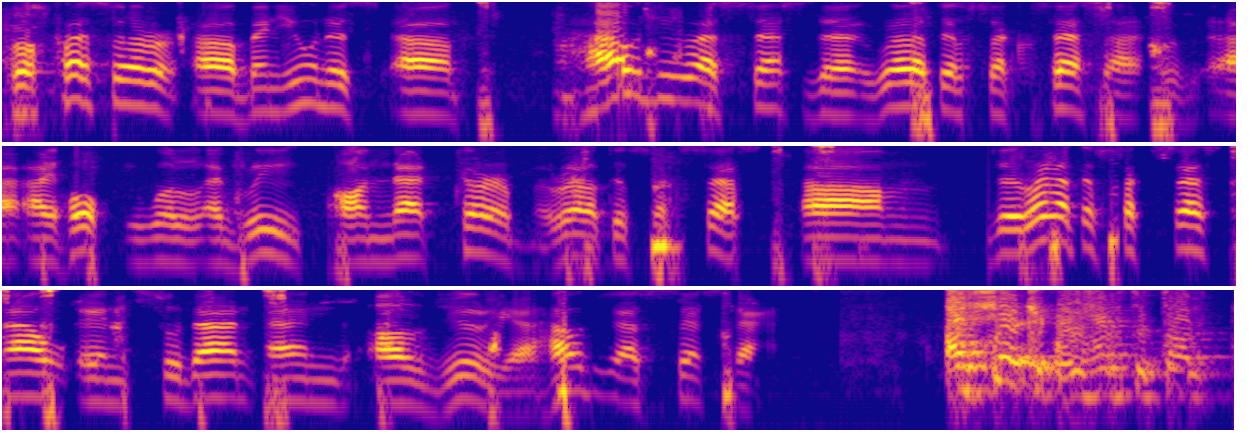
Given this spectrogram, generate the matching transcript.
Professor uh, Ben Younes, uh, How do you assess the relative success? I, I hope you will agree on that term, relative success. Um, the relative success now in Sudan and Algeria. How do you assess that? I think we have to talk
